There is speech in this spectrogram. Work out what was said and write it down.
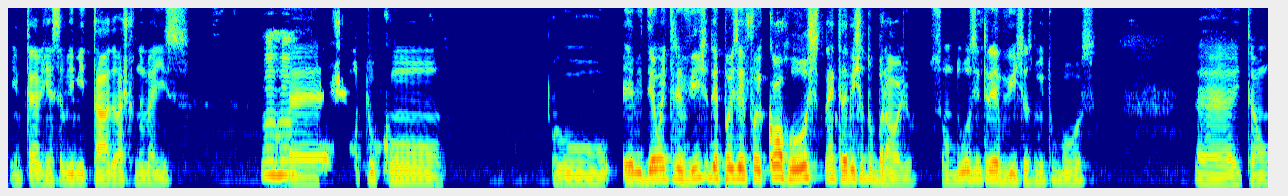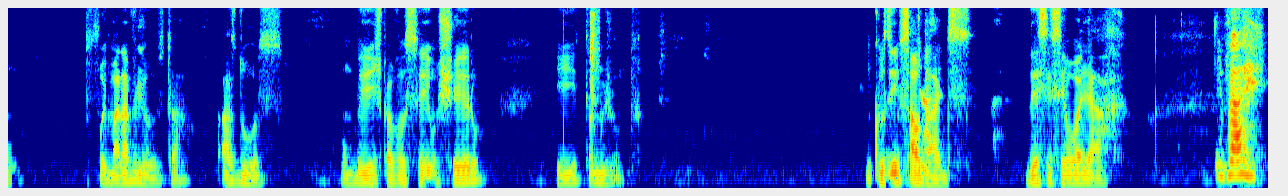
Inteligência Limitada, eu acho que o nome é isso. Uhum. É, junto com o. Ele deu uma entrevista, depois ele foi co-host na entrevista do Braulio. São duas entrevistas muito boas. É, então, foi maravilhoso, tá? As duas. Um beijo para você, um cheiro e tamo junto. Inclusive, saudades desse seu olhar. Vai.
